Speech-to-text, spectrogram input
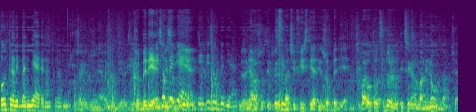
Oltre alle bandiere, naturalmente. Cos'è che bisognava dire? Disobbedienti. Disobbedienti, disobbedienti. Bisognava sostituire Sì. pacifisti a disobbedienti. Poi oltretutto le notizie che non vanno in onda, cioè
